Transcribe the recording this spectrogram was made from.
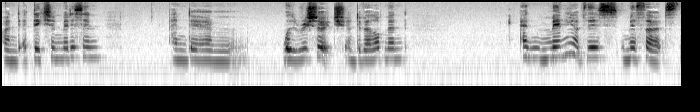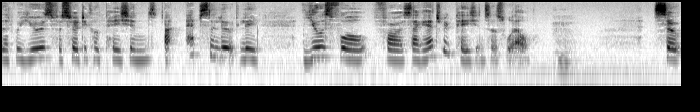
and addiction medicine and um, with research and development. And many of these methods that we use for surgical patients are absolutely useful for psychiatric patients as well. So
